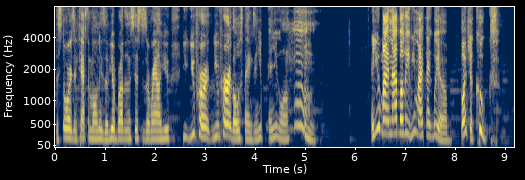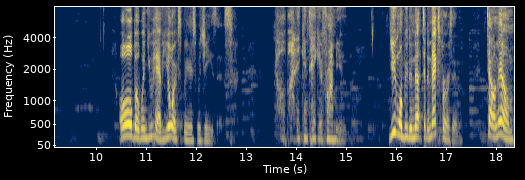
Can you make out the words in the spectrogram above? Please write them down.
the stories and testimonies of your brothers and sisters around you. you have heard you've heard those things, and you and you're going, hmm. And you might not believe. You might think we're a bunch of kooks. Oh, but when you have your experience with Jesus, nobody can take it from you. You're gonna be the nut to the next person, telling them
